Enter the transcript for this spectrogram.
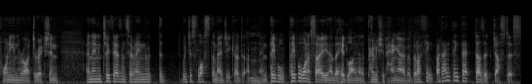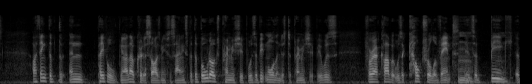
pointing in the right direction. And then in 2017, the, we just lost the magic. I d And people people want to say you know the headline, you know, the premiership hangover, but I think I don't think that does it justice. I think the, the and people, you know, they'll criticise me for saying this, but the Bulldogs premiership was a bit more than just a premiership. It was, for our club, it was a cultural event. It's a big, a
